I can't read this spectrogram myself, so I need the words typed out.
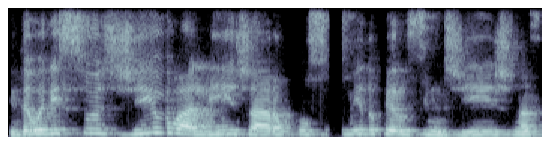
Então ele surgiu ali, já era consumido pelos indígenas,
